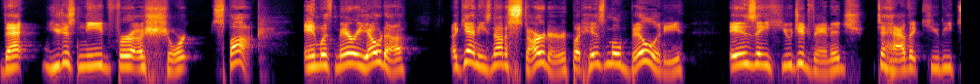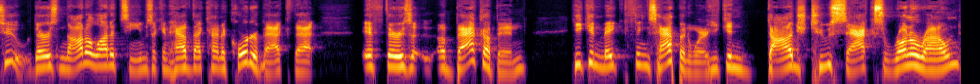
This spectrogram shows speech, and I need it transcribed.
that you just need for a short spot. And with Mariota, again, he's not a starter, but his mobility is a huge advantage to have at QB2. There's not a lot of teams that can have that kind of quarterback that if there's a backup in, he can make things happen where he can dodge two sacks, run around,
